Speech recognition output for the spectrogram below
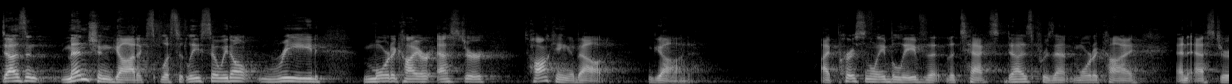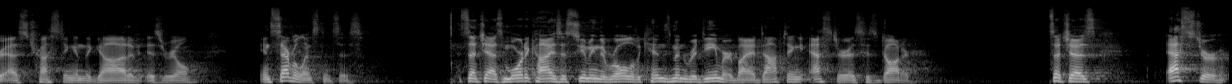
doesn't mention God explicitly, so we don't read Mordecai or Esther talking about God. I personally believe that the text does present Mordecai and Esther as trusting in the God of Israel in several instances, such as Mordecai is assuming the role of a kinsman redeemer by adopting Esther as his daughter, such as Esther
